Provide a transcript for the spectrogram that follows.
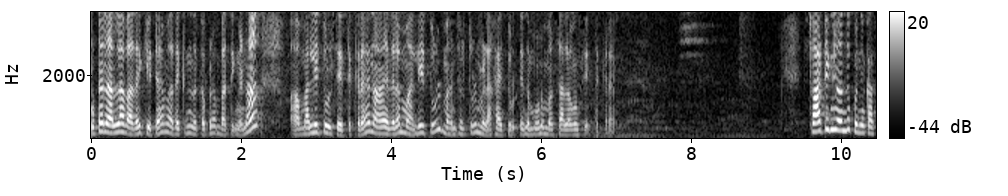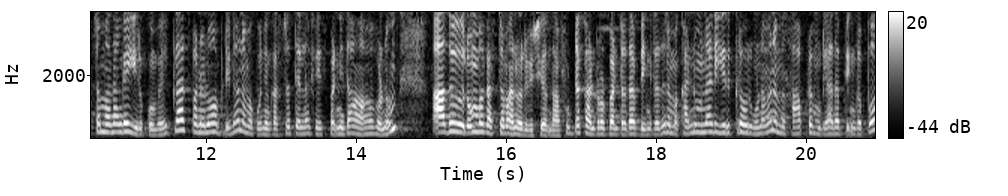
முட்டை நல்லா வதக்கிட்டேன். வதக்கினதுக்கப்புறம் பார்த்தீங்கன்னா மல்லித்தூள் சேர்த்துக்கிறேன். நான் இதில் மல்லித்தூள் மஞ்சள் தூள் மிளகாய் தூள் இந்த மூணு மசாலாவும் சேர்த்துக்கிறேன். ஸ்டார்டிங்கில் வந்து கொஞ்சம் கஷ்டமாக தாங்க இருக்கும். வெயிட் லாஸ் பண்ணணும் அப்படின்னா நம்ம கொஞ்சம் கஷ்டத்தை எல்லாம் ஃபேஸ் பண்ணி தான் ஆகணும். அது ரொம்ப கஷ்டமான ஒரு விஷயம் தான் ஃபுட்டை கண்ட்ரோல் பண்ணுறது அப்படிங்கிறது நம்ம கண்ணு முன்னாடி இருக்கிற ஒரு உணவை நம்ம சாப்பிட முடியாது அப்படிங்கிறப்போ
